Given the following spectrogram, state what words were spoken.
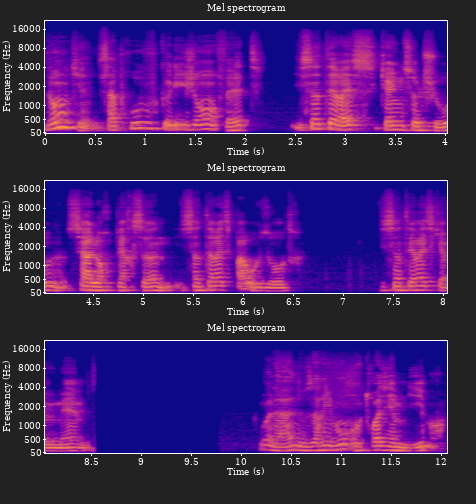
Donc, ça prouve que les gens, en fait, ils s'intéressent qu'à une seule chose, c'est à leur personne. Ils s'intéressent pas aux autres. Ils s'intéressent qu'à eux-mêmes. Voilà, nous arrivons au troisième livre.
